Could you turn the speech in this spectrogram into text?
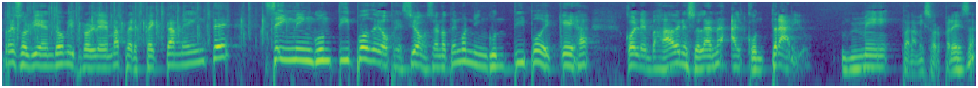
resolviendo mi problema perfectamente sin ningún tipo de objeción. O sea, no tengo ningún tipo de queja con la embajada venezolana. Al contrario, me, para mi sorpresa,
